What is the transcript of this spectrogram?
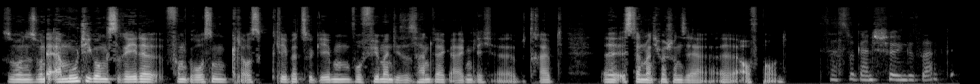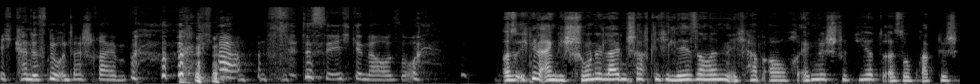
so eine, so eine Ermutigungsrede vom großen Klaus Kleber zu geben, wofür man dieses Handwerk eigentlich äh, betreibt, äh, ist dann manchmal schon sehr äh, aufbauend. Das hast du ganz schön gesagt. Ich kann das nur unterschreiben. ja, das sehe ich genauso. Also ich bin eigentlich schon eine leidenschaftliche Leserin. Ich habe auch Englisch studiert, also praktisch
